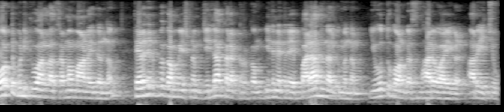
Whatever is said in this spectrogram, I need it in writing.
വോട്ട് പിടിക്കുവാനുള്ള ശ്രമമാണ് ഇതെന്നും തെരഞ്ഞെടുപ്പ് കമ്മീഷനും ജില്ലാ കലക്ടർക്കും ഇതിനെതിരെ പരാതി നൽകുമെന്നും യൂത്ത് കോൺഗ്രസ് ഭാരവാഹികൾ അറിയിച്ചു.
